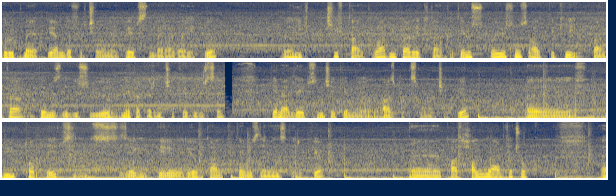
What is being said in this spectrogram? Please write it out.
kurutma yapıyor hem de fırçalama yapıyor. Hepsini beraber yapıyor. E, çift tankı var. Yukarıdaki tanka temiz su koyuyorsunuz. Alttaki tanka temizlediği suyu ne kadarını çekebilirse. Genelde hepsini çekemiyor. Az bir kısmını çekiyor. Ee, toplayıp size geri veriyor. Bu tankı temizlemeniz gerekiyor. Ee, halılarda çok e,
